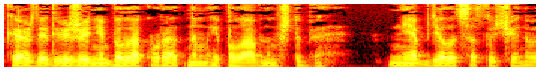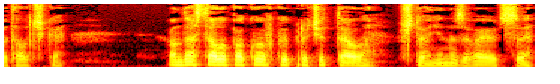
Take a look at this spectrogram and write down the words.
каждое движение было аккуратным и плавным, чтобы не обделаться от случайного толчка. Он достал упаковку и прочитал, что они называются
